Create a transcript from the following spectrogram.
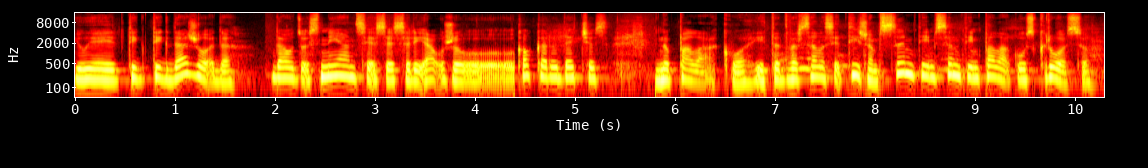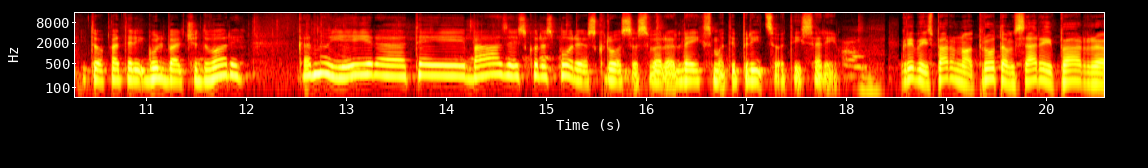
jo ir tik, tik dažoda daudzos nianses, es arī aužu kokaru dečus, nu palāko. I tad var salasīt tiešām simtīm, simtīm palāku uz krosu. I to pat arī guļbaļču dvori. Kad nu, ja ir te bāzes, kuras porējos krosas var leiksmoti prīcoties arī. Gribīs parunāt, protams, arī par uh,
